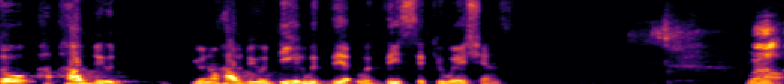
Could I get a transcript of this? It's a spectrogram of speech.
so how do you you know how do you deal with the, with these situations? Well,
